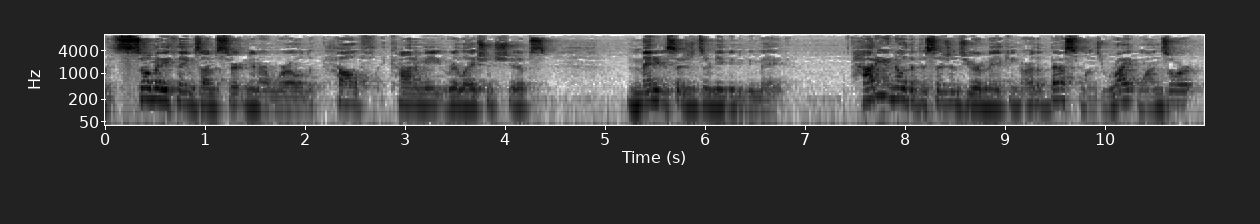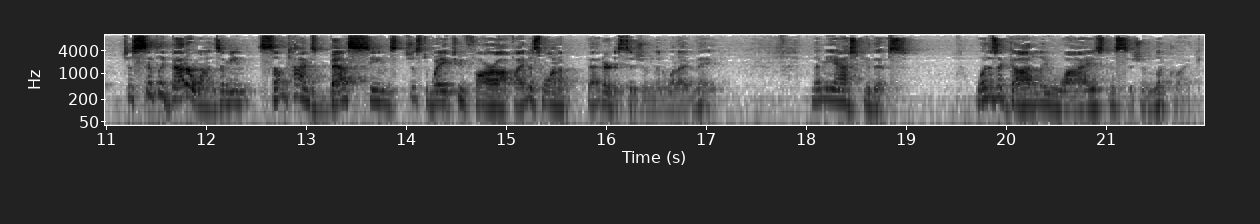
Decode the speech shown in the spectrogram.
With so many things uncertain in our world health, economy, relationships many decisions are needing to be made. How do you know the decisions you are making are the best ones, right ones, or just simply better ones? I mean, sometimes best seems just way too far off. I just want a better decision than what I've made. Let me ask you this What does a godly, wise decision look like?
